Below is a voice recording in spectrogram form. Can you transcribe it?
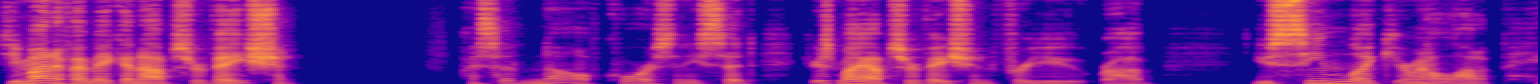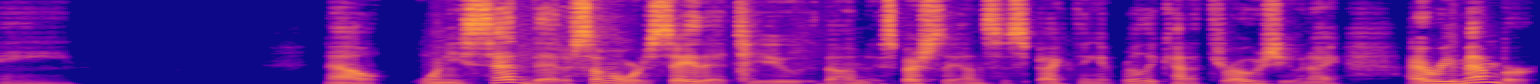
do you mind if I make an observation?" I said, "No, of course." And he said, "Here's my observation for you, Rob. You seem like you're in a lot of pain." Now, when he said that, if someone were to say that to you, especially unsuspecting, it really kind of throws you. And I, I remember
